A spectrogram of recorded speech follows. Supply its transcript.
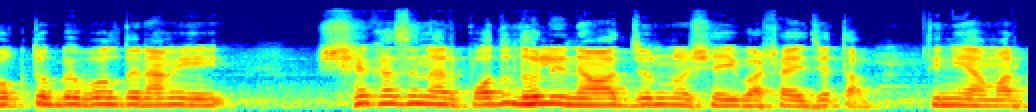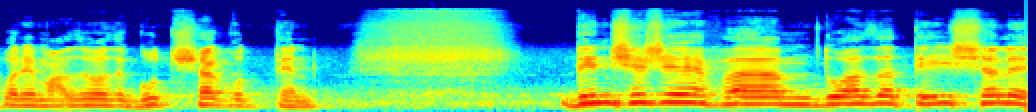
বক্তব্যে বলতেন, আমি শেখ হাসিনার পদধূলি নেওয়ার জন্য সেই বাসায় যেতাম। তিনি আমার পরে মাঝে মাঝে গুৎসা করতেন। দিন শেষে দু হাজার তেইশ সালে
